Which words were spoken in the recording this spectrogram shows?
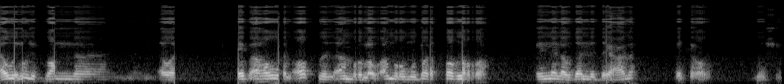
أو بعض الأوامر. يبقى هو في الأصل الأمر لو أمر مضارع اقتضى مرة. إلا لو دل الدليل على تكرار ماشي.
